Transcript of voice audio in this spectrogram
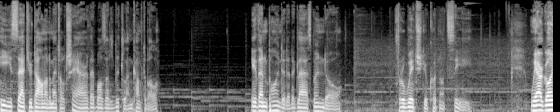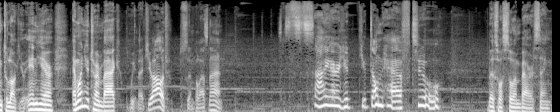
He sat you down on a metal chair that was a little uncomfortable. He then pointed at a glass window, through which you could not see. We are going to lock you in here, and when you turn back, we let you out. Simple as that. Sire, you, you don't have to. This was so embarrassing.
